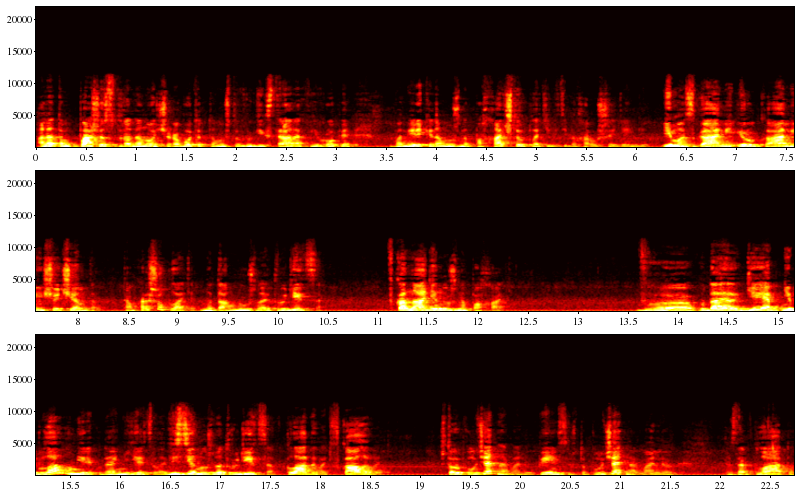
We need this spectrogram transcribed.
Она там пашет с утра до ночи работает, потому что в других странах, в Европе, в Америке нам нужно пахать, чтобы платили тебе хорошие деньги. И мозгами, и руками, еще чем-то. Там хорошо платят, но там нужно и трудиться. В Канаде нужно пахать. В, куда, где я не была в мире, куда я не ездила, везде нужно трудиться, вкладывать, вкалывать, чтобы получать нормальную пенсию, чтобы получать нормальную зарплату.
